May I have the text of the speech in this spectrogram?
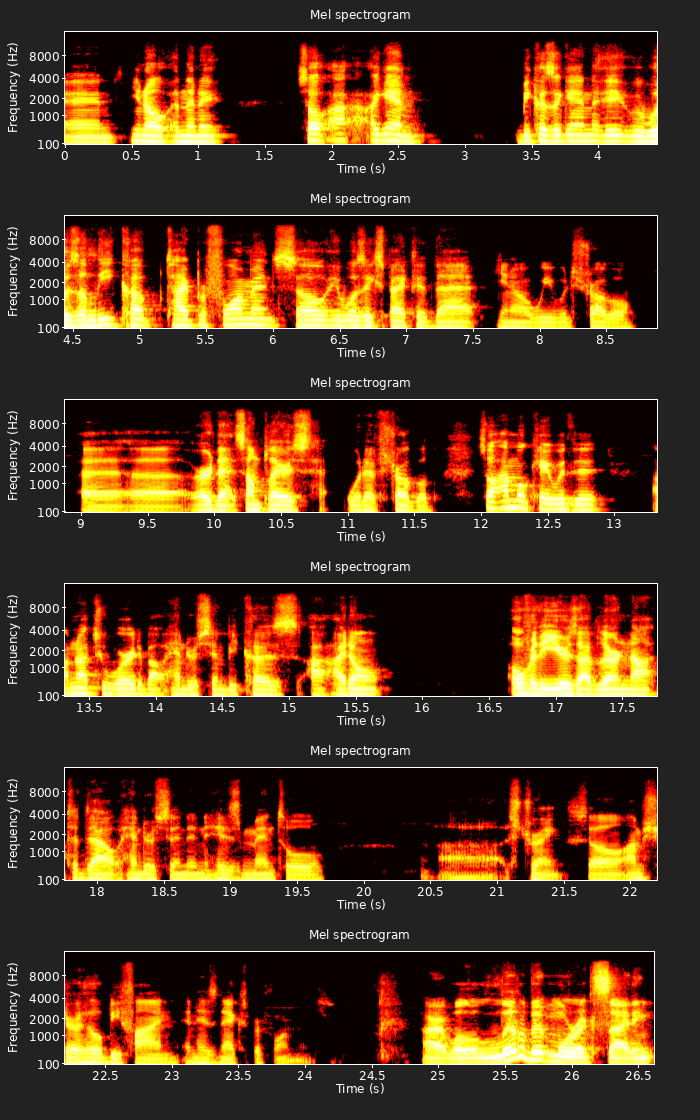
And you know, and then it. So I, again, because again, it was a League Cup type performance, so it was expected that you know we would struggle, uh, uh, or that some players would have struggled. So I'm okay with it. I'm not too worried about Henderson because I, I don't. Over the years, I've learned not to doubt Henderson in his mental uh, strength. So I'm sure he'll be fine in his next performance. All right. Well, a little bit more exciting,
